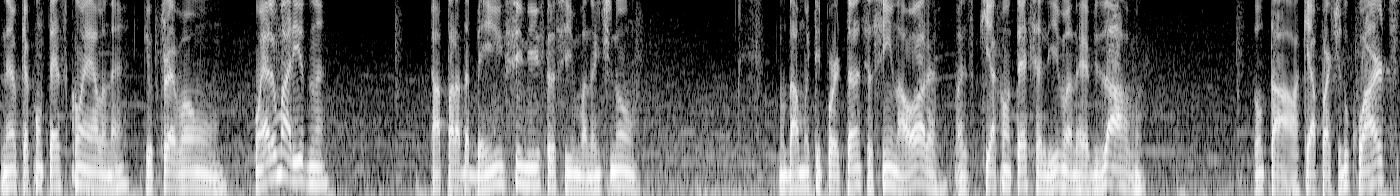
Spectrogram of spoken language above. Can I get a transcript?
né? O que acontece com ela, né? Que o Trevor... Com ela e o marido, né? É uma parada bem sinistra, assim, mano. A gente não... Não dá muita importância, assim, na hora. Mas o que acontece ali, mano, é bizarro, mano. Então tá, aqui é a parte do quarto.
